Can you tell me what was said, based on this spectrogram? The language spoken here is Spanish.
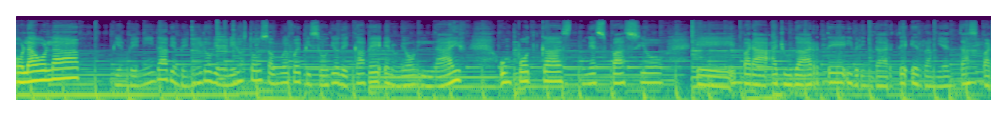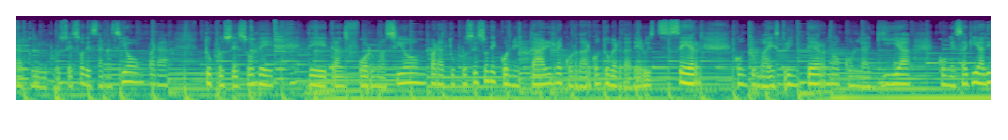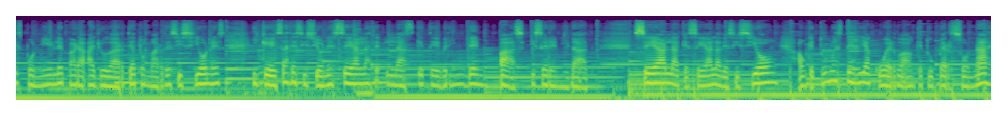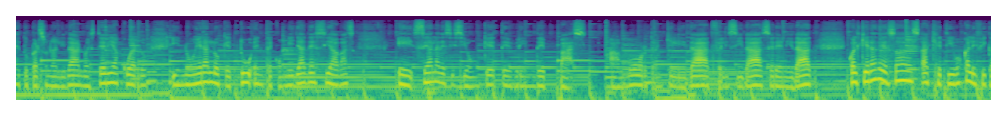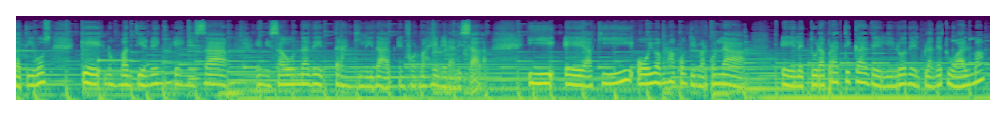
Hola, hola, bienvenida, bienvenido, bienvenidos todos a un nuevo episodio de KB en Unión Live, un podcast, un espacio eh, para ayudarte y brindarte herramientas para tu proceso de sanación, para tu proceso de, de transformación, para tu proceso de conectar y recordar con tu verdadero ser con tu maestro interno, con la guía, con esa guía disponible para ayudarte a tomar decisiones y que esas decisiones sean las, las que te brinden paz y serenidad. Sea la que sea la decisión, aunque tú no estés de acuerdo, aunque tu personaje, tu personalidad no esté de acuerdo y no era lo que tú, entre comillas, deseabas, eh, sea la decisión que te brinde paz, amor, tranquilidad, felicidad, serenidad, cualquiera de esos adjetivos calificativos que nos mantienen en esa, en esa onda de tranquilidad en forma generalizada. Y eh, aquí hoy vamos a continuar con la eh, lectura práctica del libro del plan de tu alma,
